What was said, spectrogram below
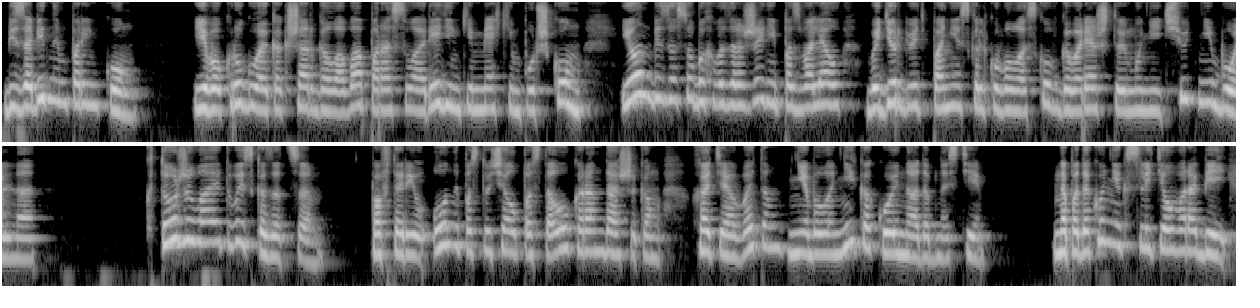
безобидным пареньком. Его круглая, как шар, голова поросла реденьким мягким пушком, и он без особых возражений позволял выдергивать по нескольку волосков, говоря, что ему ничуть не больно. «Кто желает высказаться?» — повторил он и постучал по столу карандашиком, хотя в этом не было никакой надобности. На подоконник слетел воробей,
